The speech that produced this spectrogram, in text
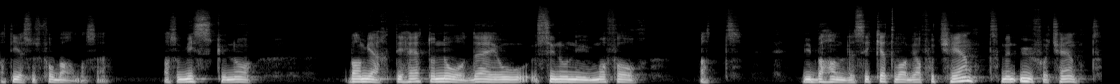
at Jesus forbarmer seg. Altså miskunn og barmhjertighet og nåde er jo synonymer for at vi behandles ikke etter hva vi har fortjent, men ufortjent.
